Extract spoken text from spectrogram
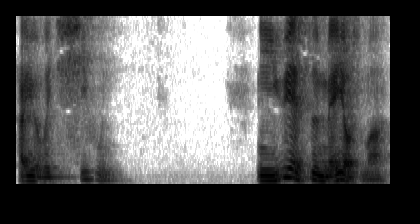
他越会欺负你。你越是没有什么，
